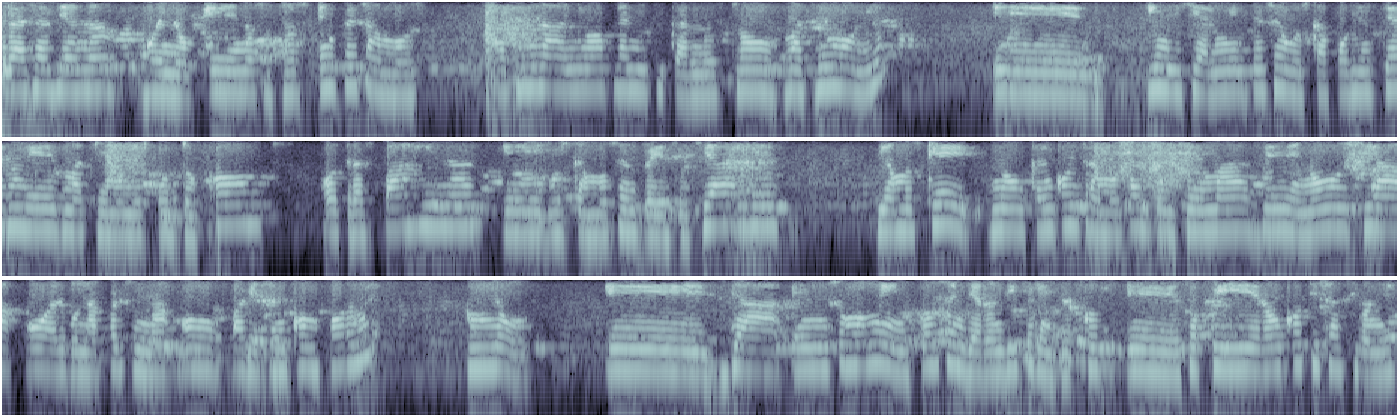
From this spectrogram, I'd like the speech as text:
Gracias, Diana. Bueno, eh, nosotros empezamos hace un año a planificar nuestro matrimonio. Eh, inicialmente se busca por internet, matrimonios.com, otras páginas, eh, buscamos en redes sociales. Digamos que nunca encontramos algún tema de denuncia o alguna persona o pareja inconforme. No. Eh, ya en su momento se enviaron diferentes, eh, se pidieron cotizaciones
